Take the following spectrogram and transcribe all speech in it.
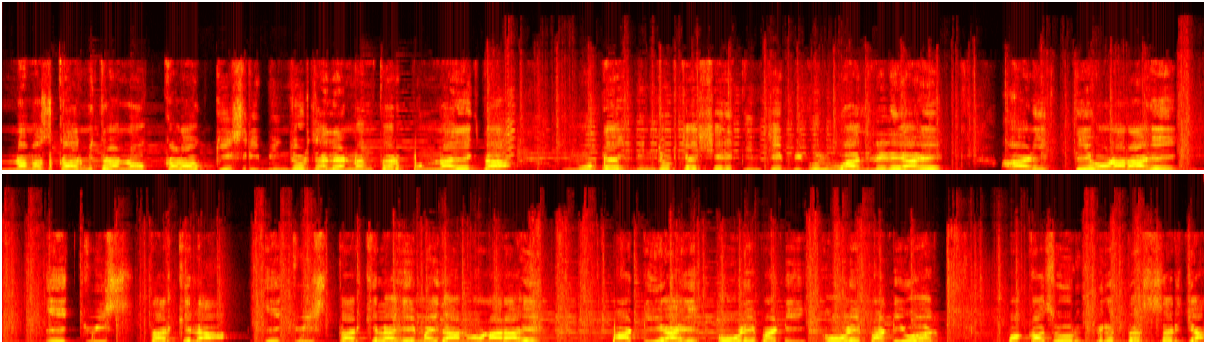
नमस्कार मित्रांनो कडाव केसरी बिंजोड झाल्यानंतर पुन्हा एकदा मोठ्या बिंजोडच्या शर्यतींचे बिगुल वाजलेले आहे आणि ते होणार आहे एकवीस तारखेला. एकवीस तारखेला हे मैदान होणार आहे. पाटी आहे ओवळे पाटी. ओवळे पाटीवर बकासूर विरुद्ध सर्जा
